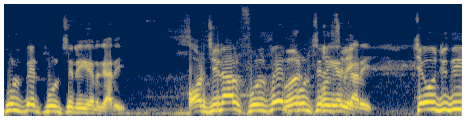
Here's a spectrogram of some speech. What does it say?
full paid full ceiling এর গাড়ি। Original full paid full ceiling এর গাড়ি। কেউ যদি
